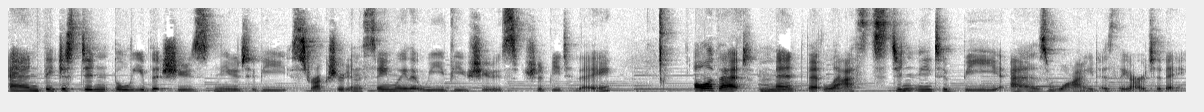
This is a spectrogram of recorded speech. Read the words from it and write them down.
and they just didn't believe that shoes needed to be structured in the same way that we view shoes should be today all of that meant that lasts didn't need to be as wide as they are today.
